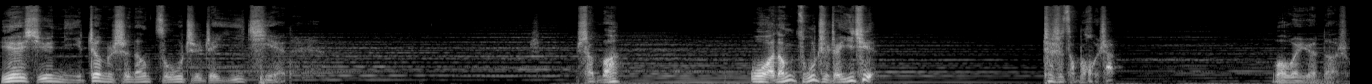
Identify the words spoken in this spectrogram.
也许你正是能阻止这一切的人。什么？我能阻止这一切？这是怎么回事？我问袁大叔。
